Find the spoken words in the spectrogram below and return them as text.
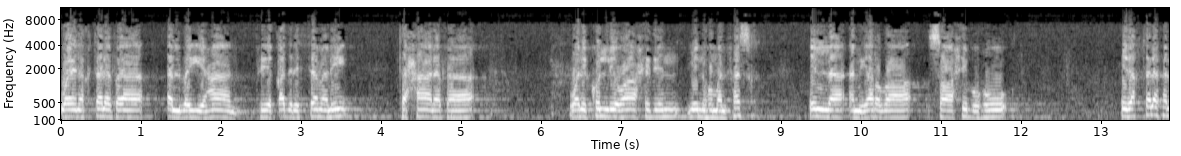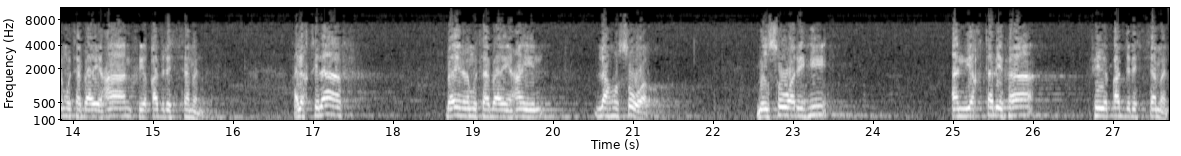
وإن اختلف البيعان في قدر الثمن تحالفا ولكل واحد منهما الفسخ إلا أن يرضى صاحبه إذا اختلف المتبايعان في قدر الثمن. الاختلاف بين المتبايعين له صور من صوره أن يختلفا في قدر الثمن.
